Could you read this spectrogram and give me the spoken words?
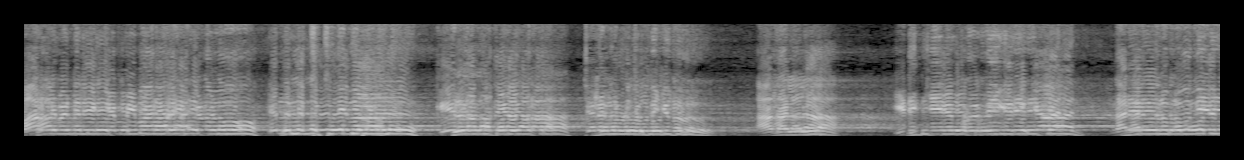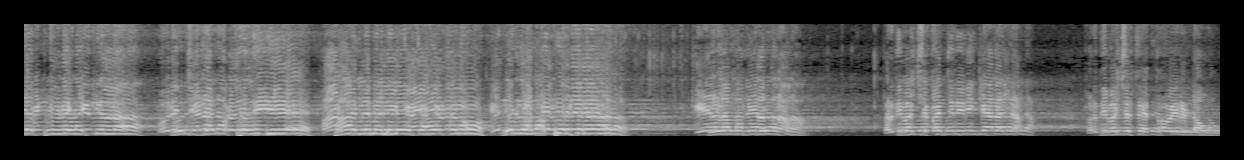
പാർലമെന്റിലേക്ക് എം പിമാരെ അയക്കണമോ എന്നുള്ള ചോദ്യമാണ് കേരള പദയാത്ര ജനങ്ങളോട് ചോദിക്കുന്നത്. അതല്ല ഇടുക്കിയെ പ്രതികരിക്കാൻ നരേന്ദ്രമോദിയെ പിന്തുണയ്ക്കുന്ന ഒരു ജനപ്രതിനിധിയെ പാർലമെന്റിലേക്ക് അയക്കണോ എന്നുള്ള അഭ്യർത്ഥനയാണ് കേരള പദയാത്ര. പ്രതിപക്ഷ ബെഞ്ചിലിരിക്കാനല്ല. പ്രതിപക്ഷത്ത് എത്ര പേരുണ്ടാവും?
